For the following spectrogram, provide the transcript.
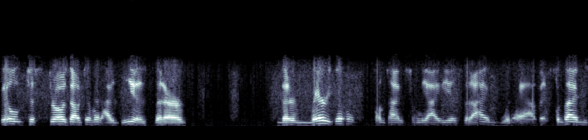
Bill just throws out different ideas that are that are very different sometimes from the ideas that I would have, and sometimes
